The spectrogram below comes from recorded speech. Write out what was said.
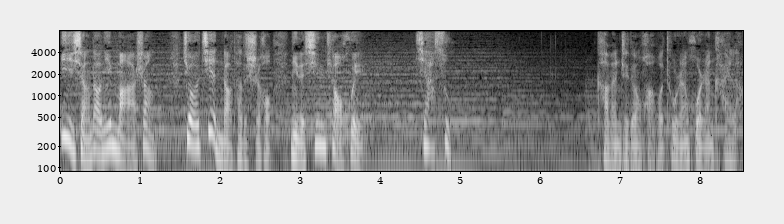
一想到你马上就要见到他的时候，你的心跳会加速。”看完这段话，我突然豁然开朗。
